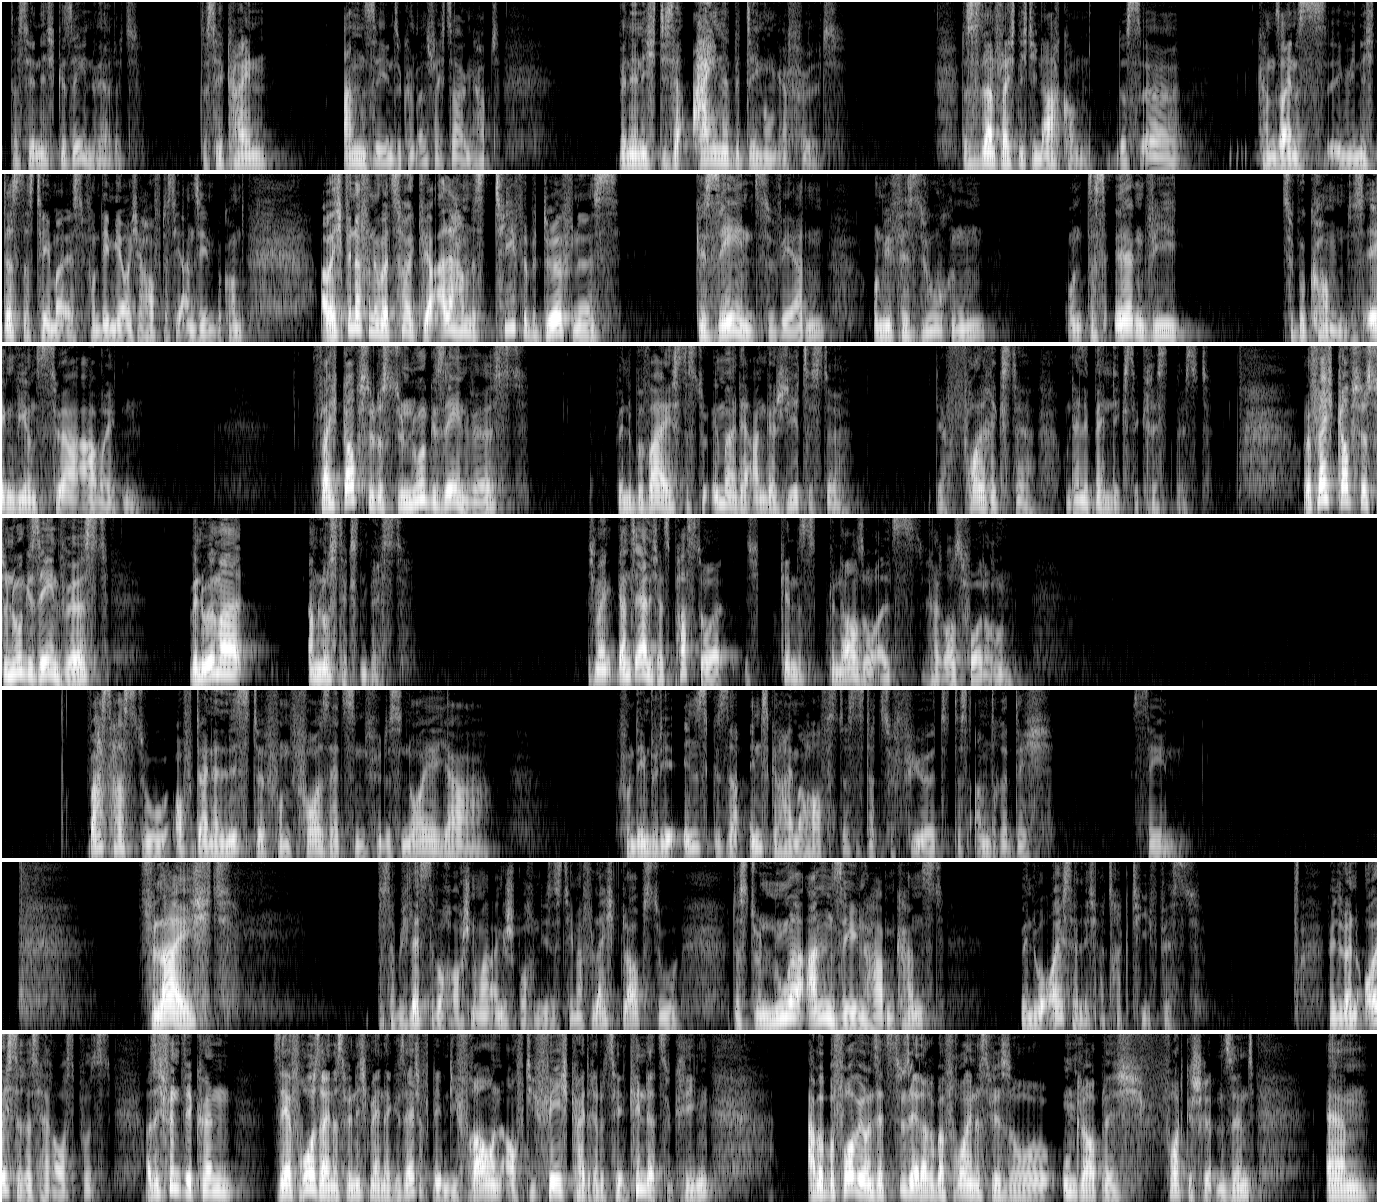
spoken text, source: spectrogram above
dass ihr nicht gesehen werdet, dass ihr kein Ansehen, so könnte man es vielleicht sagen, habt, wenn ihr nicht diese eine Bedingung erfüllt. Das ist dann vielleicht nicht die Nachkommen. Das äh, kann sein, dass irgendwie nicht das das Thema ist, von dem ihr euch erhofft, dass ihr Ansehen bekommt. Aber ich bin davon überzeugt, wir alle haben das tiefe Bedürfnis, gesehen zu werden und wir versuchen, und das irgendwie zu bekommen, das irgendwie uns zu erarbeiten. Vielleicht glaubst du, dass du nur gesehen wirst, wenn du beweist, dass du immer der engagierteste, der feurigste und der lebendigste Christ bist. Oder vielleicht glaubst du, dass du nur gesehen wirst, wenn du immer am lustigsten bist. Ich meine, ganz ehrlich, als Pastor, ich kenne das genauso als Herausforderung. Was hast du auf deiner Liste von Vorsätzen für das neue Jahr, von dem du dir insgeheim erhoffst, dass es dazu führt, dass andere dich sehen? Vielleicht, das habe ich letzte Woche auch schon mal angesprochen, dieses Thema, vielleicht glaubst du, dass du nur Ansehen haben kannst, wenn du äußerlich attraktiv bist. Wenn du dein Äußeres herausputzt. Also ich finde, wir können sehr froh sein, dass wir nicht mehr in einer Gesellschaft leben, die Frauen auf die Fähigkeit reduzieren, Kinder zu kriegen. Aber bevor wir uns jetzt zu sehr darüber freuen, dass wir so unglaublich fortgeschritten sind, ähm,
